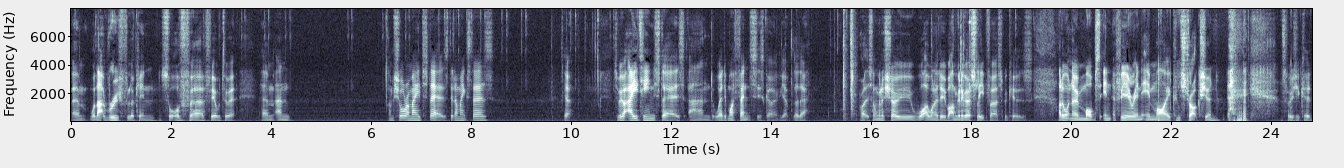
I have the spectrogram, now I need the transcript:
um, well that roof looking sort of uh, feel to it. Um, and I'm sure I made stairs. Did I make stairs? Yeah. So we got 18 stairs, and where did my fences go? Yep, they're there. Right, so I'm going to show you what I want to do, but I'm going to go to sleep first because I don't want no mobs interfering in my construction. I suppose you could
